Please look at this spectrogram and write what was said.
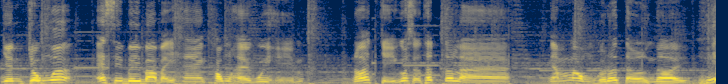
Nhìn chung á SCP-372 không hề nguy hiểm. Nó chỉ có sở thích đó là ngắm mông của đối tượng thôi.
